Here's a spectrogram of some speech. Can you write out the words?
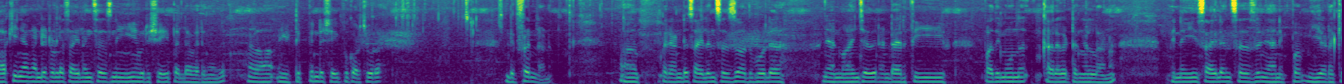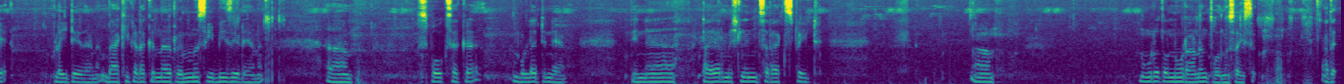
ബാക്കി ഞാൻ കണ്ടിട്ടുള്ള സൈലൻസേഴ്സിന് ഈ ഒരു ഷേപ്പല്ല വരുന്നത്. ഈ ടിപ്പിന്റെ ഷേപ്പ് കുറച്ചുകൂടെ ഡിഫറെന്റ് ആണ്. ഇപ്പോൾ രണ്ട് സൈലൻസേഴ്സും അതുപോലെ ഞാൻ വാങ്ങിച്ചത് രണ്ടായിരത്തി പതിമൂന്ന് കാലഘട്ടങ്ങളിലാണ്. പിന്നെ ഈ സൈലൻസേഴ്സ് ഞാനിപ്പം ഈ ഇടയ്ക്ക് പ്ലേറ്റ് ചെയ്തതാണ്. ബാക്കി കിടക്കുന്ന റിം സി ബി സിയുടെയാണ്. സ്പോക്സൊക്കെ ബുള്ളറ്റിന്റെയാണ്. പിന്നെ ടയർ മിഷ്ലിൻ സെറാക് സ്ട്രീറ്റ്. നൂറ് തൊണ്ണൂറാണെന്ന് തോന്നുന്നു സൈസ്. അതെ.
